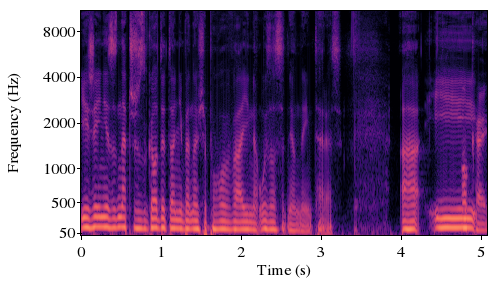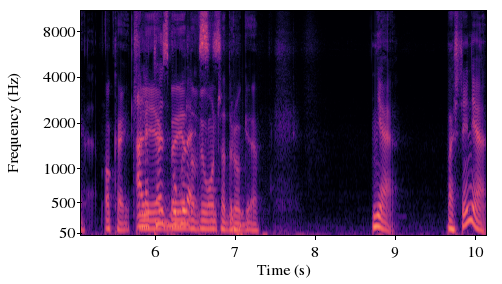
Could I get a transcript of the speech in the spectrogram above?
jeżeli nie zaznaczysz zgody, to nie będą się pochowywali na uzasadniony interes. Okej, okej, czyli Ale to jest w ogóle- jedno wyłącza drugie. nie, właśnie nie.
